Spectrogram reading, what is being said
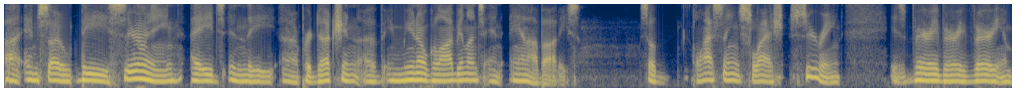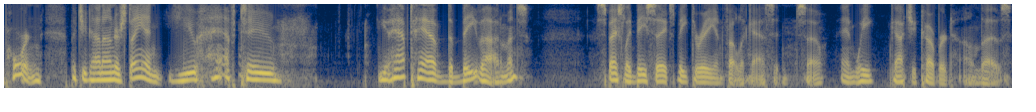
Uh, and so the serine aids in the uh, production of immunoglobulins and antibodies. So glycine slash serine is very, very, very important. But you got to understand, you have to you have to have the B vitamins, especially B6, B3, and folic acid. So, and we got you covered on those.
